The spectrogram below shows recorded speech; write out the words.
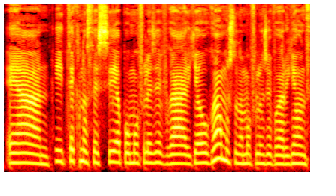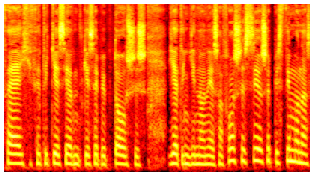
εάν η τεκνοθεσία από ομόφυλα ζευγάρια, ο γάμος των ομόφυλων ζευγαριών θα έχει θετικές ή αρνητικές επιπτώσεις για την κοινωνία. Σαφώς εσύ ως επιστήμονας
